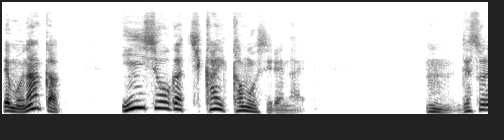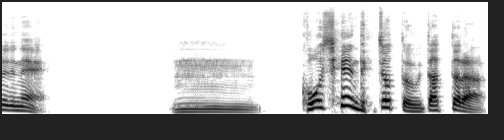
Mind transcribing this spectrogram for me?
でもなんか印象が近いかもしれない。うん。で、それでね、うーん、甲子園でちょっと歌ったら、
